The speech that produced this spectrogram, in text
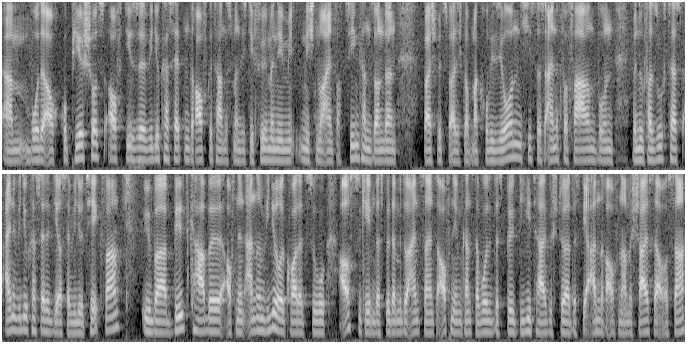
ähm, wurde auch Kopierschutz auf diese Videokassetten draufgetan, dass man sich die Filme nicht nur einfach ziehen kann, sondern beispielsweise, ich glaube, Makrovision hieß das eine Verfahren, wo, wenn du versucht hast, eine Videokassette, die aus der Videothek war, über Bildkabel auf einen anderen Videorekorder zu auszugeben, das Bild, damit du eins zu eins aufnehmen kannst, da wurde das Bild digital gestört, dass die andere Aufnahme scheiße aussah.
